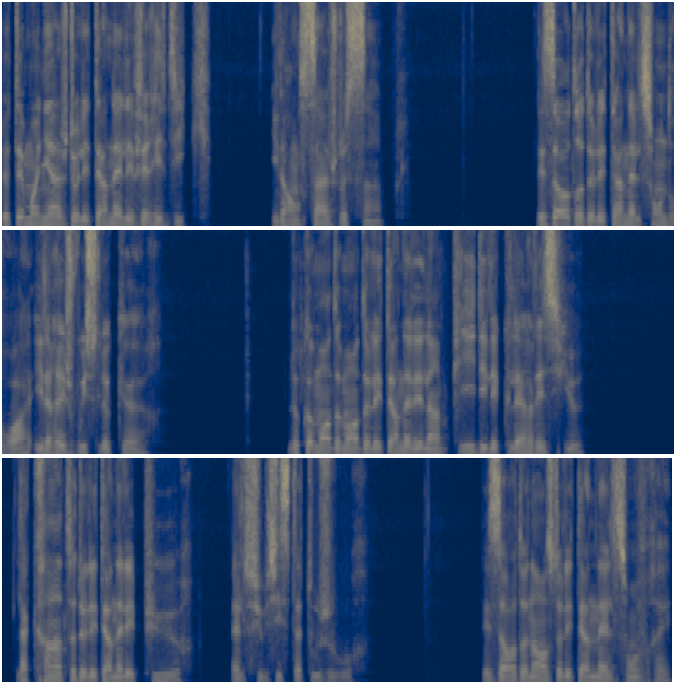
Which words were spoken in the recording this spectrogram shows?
Le témoignage de l'Éternel est véridique, il rend sage le simple. Les ordres de l'Éternel sont droits, ils réjouissent le cœur. Le commandement de l'Éternel est limpide, il éclaire les yeux. La crainte de l'Éternel est pure, elle subsiste à toujours. Les ordonnances de l'Éternel sont vraies,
